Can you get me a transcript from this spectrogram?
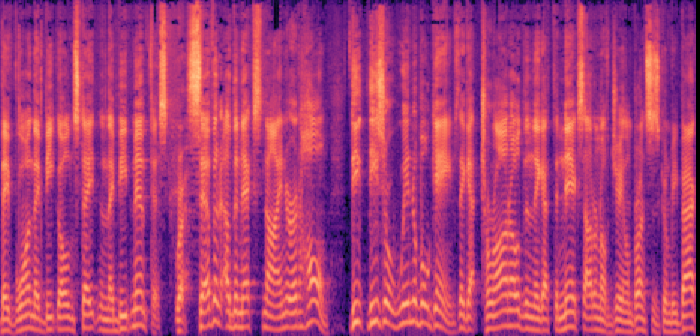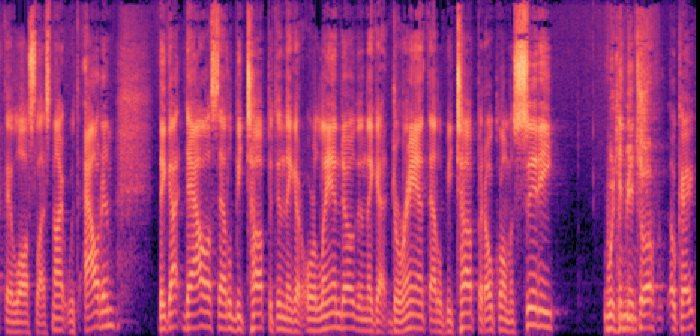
They've won, they beat Golden State, and then they beat Memphis. Right. Seven of the next nine are at home. The, these are winnable games. They got Toronto, then they got the Knicks. I don't know if Jalen Brunson's going to be back. They lost last night without him. They got Dallas, that'll be tough, but then they got Orlando, then they got Durant, that'll be tough, but Oklahoma City. Would be then- tough. Okay,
